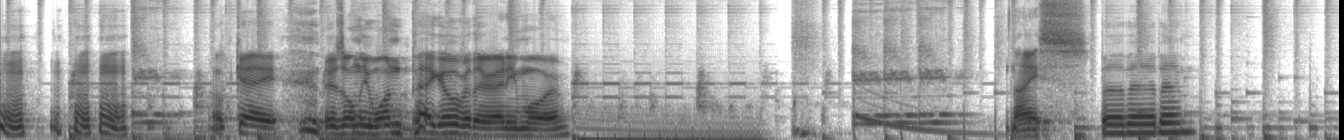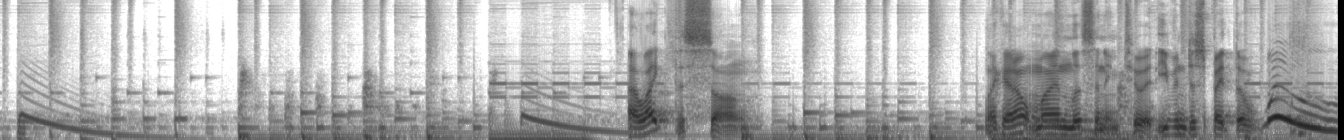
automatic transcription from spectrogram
okay, there's only one peg over there anymore. Nice. Ba-ba-bum. I like this song. Like, I don't mind listening to it, even despite the woo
